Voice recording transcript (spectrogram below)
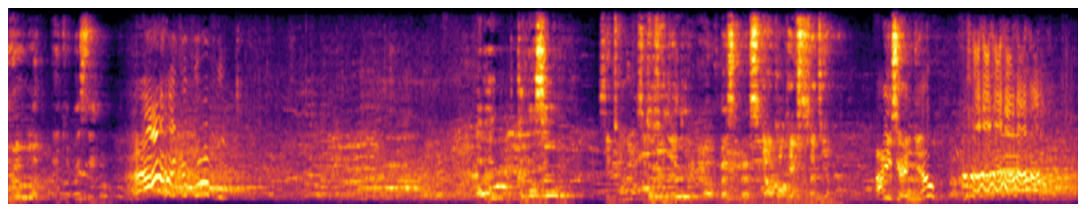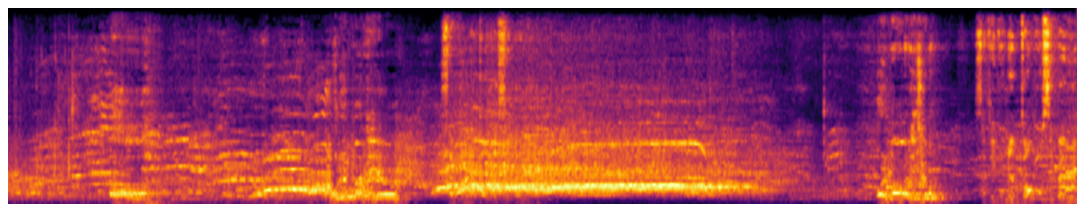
아 이거 아 thank you Bessie. 아, 끝났어요? C'est tout C'est 또 tout à dire. 있는데? 아 merci merci. Il y a encore quelque chose à dire. non Ah, il gagne 아, 오랜만이에요. Ça fait longtemps qu'on s'est pas vu. 얼마 만이죠? Ça fait combien de temps qu'on s'est pas vu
